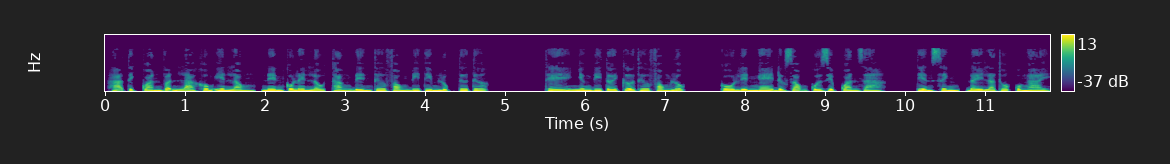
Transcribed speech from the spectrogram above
Hạ tịch quán vẫn là không yên lòng, nên cô lên lầu, thẳng đến thư phòng đi tìm lục tư tước. Thế nhưng đi tới cửa thư phòng lúc, cô liền nghe được giọng của Diệp quản gia. Tiên sinh, đây là thuốc của ngài,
